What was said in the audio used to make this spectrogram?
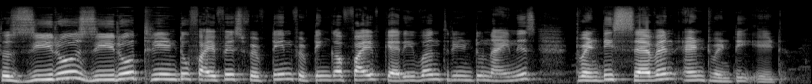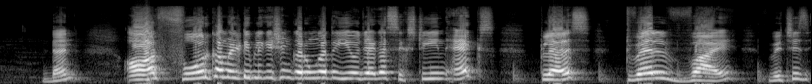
तो zero zero three into five is fifteen fifteen का five carry one three into nine is twenty seven and twenty eight done और फोर का मल्टीप्लीकेशन करूँगा तो ये हो जाएगा sixteen x plus twelve y which is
